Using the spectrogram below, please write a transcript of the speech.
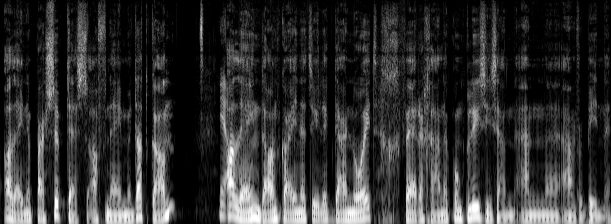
alleen een paar subtests afnemen. Dat kan. Ja. Alleen dan kan je natuurlijk daar nooit verregaande conclusies aan, aan, eh, aan verbinden.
